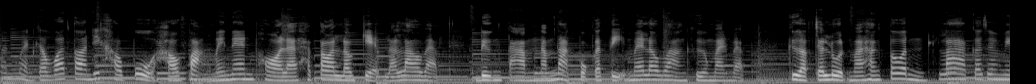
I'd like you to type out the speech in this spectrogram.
มันเหมือนกับว่าตอนที่เขาปลูกเขาฝังไม่แน่นพอแล้ว ถ้าตอนเราเก็บแล้วเราแบบดึงตามน้ำหนักปกติไม่ระวังคือมันแบบเกือบจะหลุดมาทั้งต้นรากก็จะมี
